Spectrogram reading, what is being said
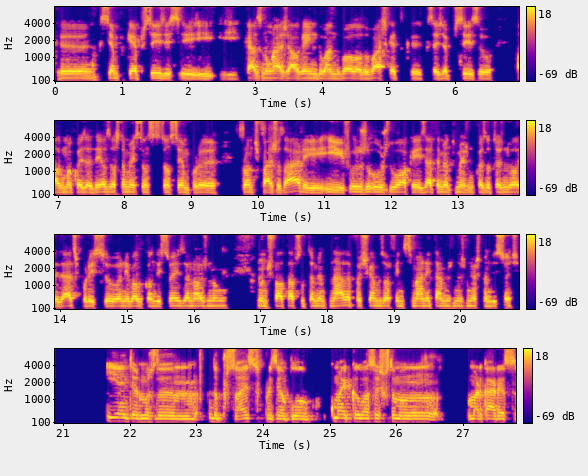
que, que sempre que é preciso e, e, e, caso não haja alguém do handball ou do basquete que, que seja preciso alguma coisa deles, eles também estão, estão sempre prontos para ajudar e, e os, os do hockey é exatamente o mesmo com as outras modalidades, por isso a nível de condições a nós não não nos falta absolutamente nada para chegarmos ao fim de semana e estarmos nas melhores condições. E em termos de, de processo, por exemplo, como é que vocês costumam marcar esse,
